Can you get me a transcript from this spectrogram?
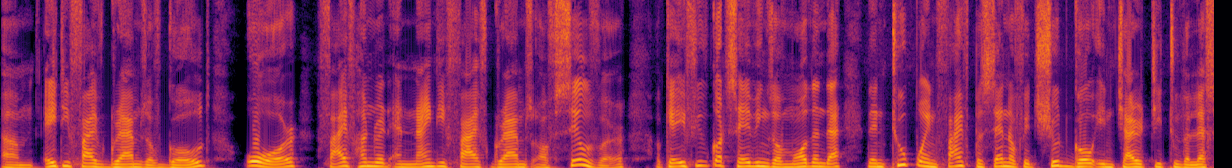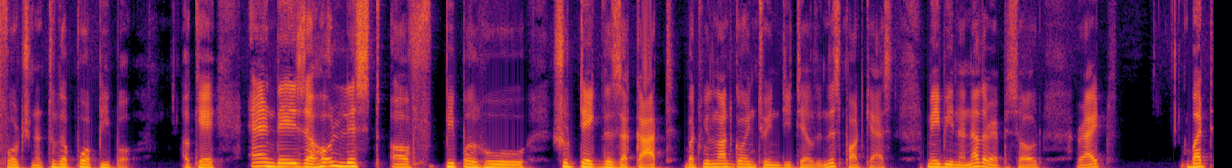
um 85 grams of gold or 595 grams of silver okay if you've got savings of more than that then 2.5% of it should go in charity to the less fortunate to the poor people okay? And there is a whole list of people who should take the zakat but we'll not go into in details in this podcast maybe in another episode right? But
